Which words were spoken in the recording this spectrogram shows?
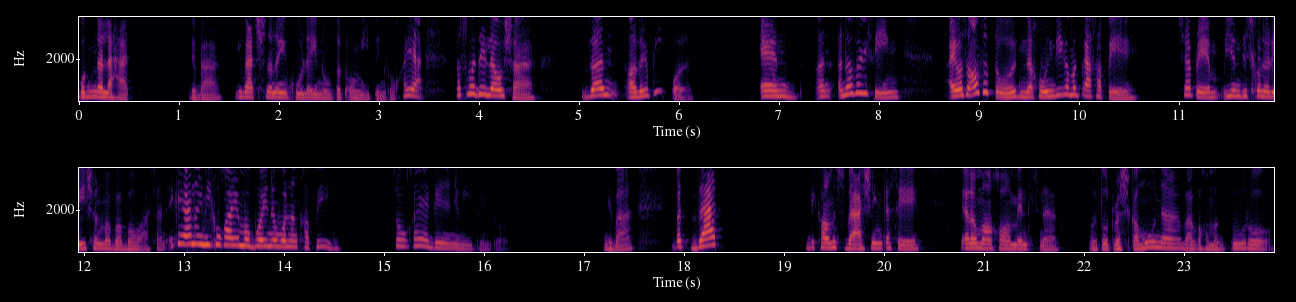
wag na lahat. 'Di ba? I-match na lang yung kulay ng totoong ngipin ko. Kaya mas madilaw siya than other people. And an- another thing, I was also told na kung hindi ka magkakape, syempre, yung discoloration mababawasan. Eh kaya lang hindi ko kaya mabuhay na walang kape. So kaya ganyan yung ngipin ko. 'Di ba? But that becomes bashing kasi merong mga comments na mag-toothbrush ka muna bago ka magturo.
